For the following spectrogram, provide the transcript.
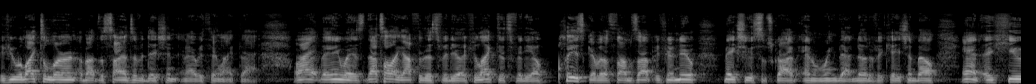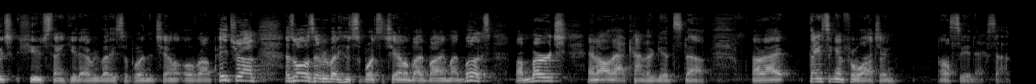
if you would like to learn about the science of addiction and everything like that. All right, but anyways, that's all I got for this video. If you like this video, please give it a thumbs up. If you're new, make sure you subscribe and ring that notification bell. And a huge, huge thank you to everybody supporting the channel over on Patreon, as well as everybody who supports the channel by buying my books, my merch, and all that kind of good stuff. All right, thanks again for watching. I'll see you next time.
